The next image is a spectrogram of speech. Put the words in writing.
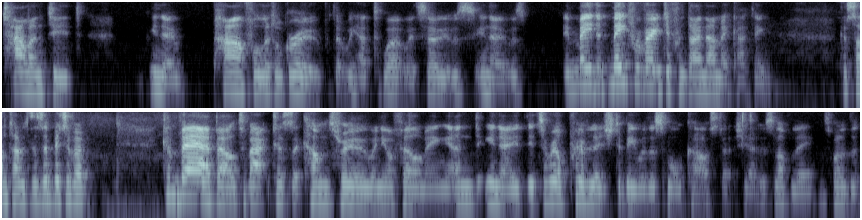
talented, you know, powerful little group that we had to work with. So it was, you know, it was it made it made for a very different dynamic, I think, because sometimes there's a bit of a conveyor belt of actors that come through when you're filming, and you know it's a real privilege to be with a small cast. Actually, it was lovely. It's one of the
